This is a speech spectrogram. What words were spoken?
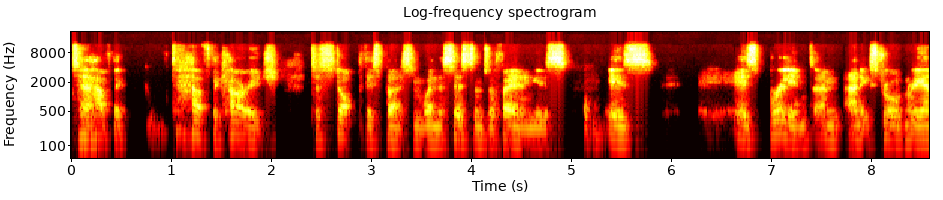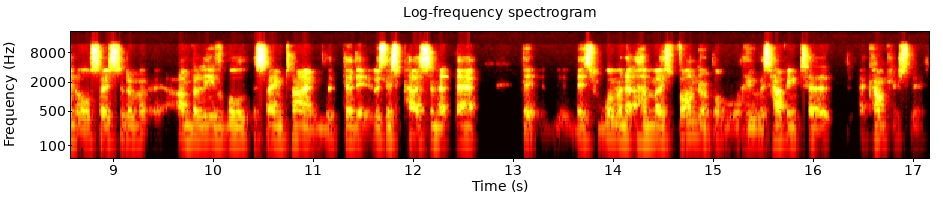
to have the to have the courage to stop this person when the systems are failing is is is brilliant and, and extraordinary and also sort of unbelievable at the same time that, that it was this person at their that this woman at her most vulnerable who was having to accomplish this.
